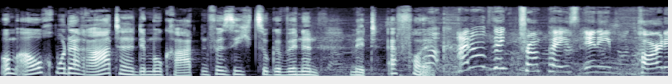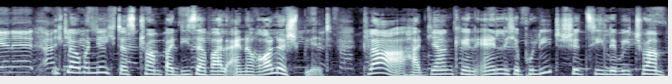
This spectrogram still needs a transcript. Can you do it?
um auch moderate Demokraten für sich zu gewinnen, mit Erfolg. Ich glaube nicht, dass Trump bei dieser Wahl eine Rolle spielt. Klar hat Youngkin ähnliche politische Ziele wie Trump.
